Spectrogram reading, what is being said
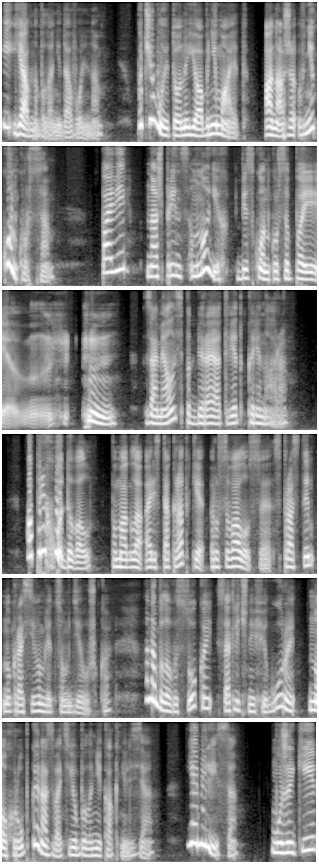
и явно была недовольна. «Почему это он ее обнимает? Она же вне конкурса!» «Поверь, наш принц многих без конкурса по... замялась, подбирая ответ Коринара. «А приходовал!» – помогла аристократке русоволосая, с простым, но красивым лицом девушка. Она была высокой, с отличной фигурой, но хрупкой назвать ее было никак нельзя. «Я Мелиса. Мужики,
